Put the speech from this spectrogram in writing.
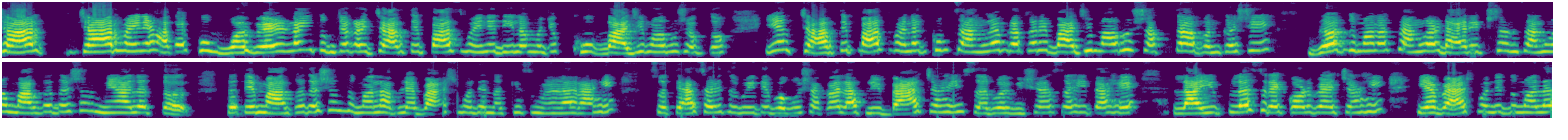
चार चार महिने हा काय खूप वेळ नाही तुमच्याकडे. चार ते पाच महिने दिलं म्हणजे खूप बाजी मारू शकतो. या चार ते पाच महिन्यात खूप चांगल्या प्रकारे बाजी मारू शकता आपण. कशी? जर तुम्हाला चांगलं डायरेक्शन चांगलं मार्गदर्शन मिळालं तर तर ते मार्गदर्शन तुम्हाला आपल्या बॅच मध्ये नक्कीच मिळणार आहे. सो त्यासाठी तुम्ही ते बघू शकाल. आपली बॅच आहे सर्व विषयासहित आहे. लाईव्ह प्लस रेकॉर्ड बॅच आहे. या बॅच मध्ये तुम्हाला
